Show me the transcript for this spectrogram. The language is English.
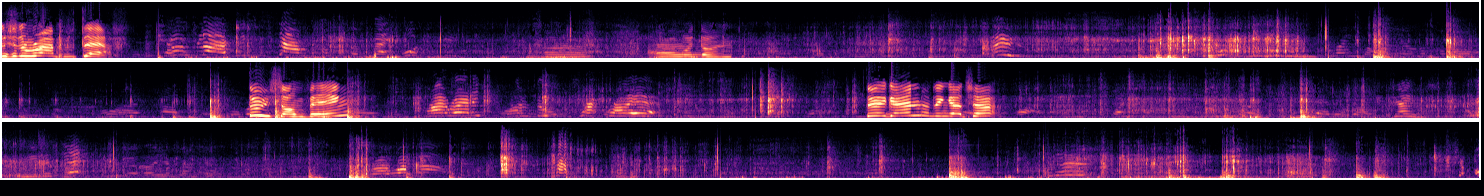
This is a rap of death. Your blood is sound custom, mate. What do you Oh, I don't. Do something. Right, ready? One, two, three, right Do it again. I didn't get chat. James, can you do that?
